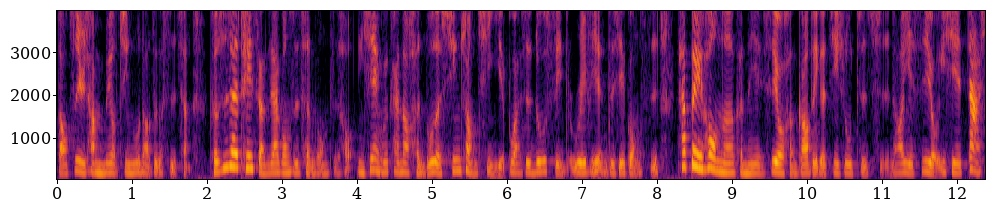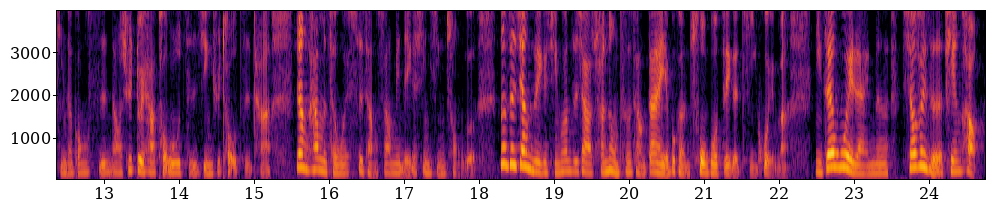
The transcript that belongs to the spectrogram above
导致于他们没有进入到这个市场。可是，在 Tesla 这家公司成功之，你现在也会看到很多的新创企业，不管是 Lucid、Rivian 这些公司，它背后呢，可能也是有很高的一个技术支持，然后也是有一些大型的公司，然后去对它投入资金，去投资它，让他们成为市场上面的一个新兴宠儿。那在这样的一个情况之下，传统车厂当然也不可能错过这个机会嘛。你在未来呢，消费者的偏好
